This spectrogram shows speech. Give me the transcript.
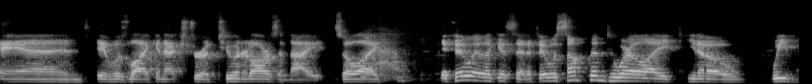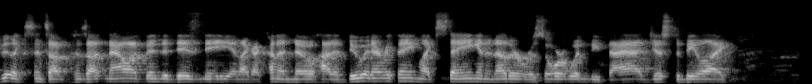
and it was like an extra $200 a night. So, like, yeah if it was like I said, if it was something to where like you know we've been, like since I've since I, now I've been to Disney and like I kind of know how to do it and everything. Like staying in another resort wouldn't be bad just to be like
